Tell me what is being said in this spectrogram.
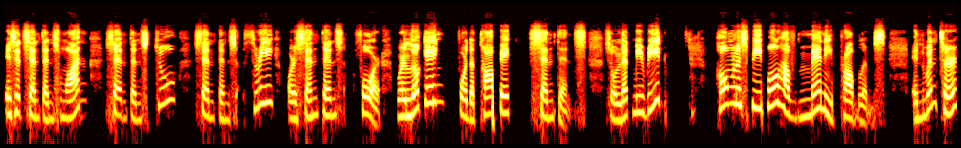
is it sentence one, sentence two, sentence three, or sentence four? We're looking for the topic sentence. So let me read. Homeless people have many problems. In winter,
